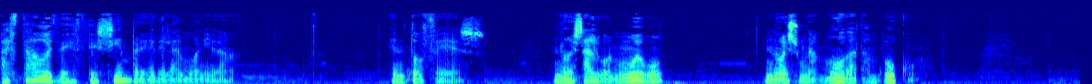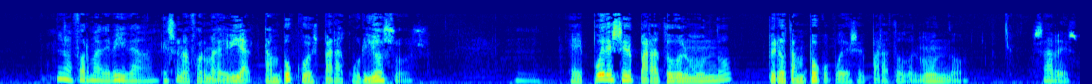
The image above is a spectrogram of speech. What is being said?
ha estado desde siempre de la humanidad. Entonces, no es algo nuevo, no es una moda tampoco. Una forma de vida. Es una forma de vida, tampoco es para curiosos. Mm. Eh, puede ser para todo el mundo, pero tampoco puede ser para todo el mundo, ¿sabes?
